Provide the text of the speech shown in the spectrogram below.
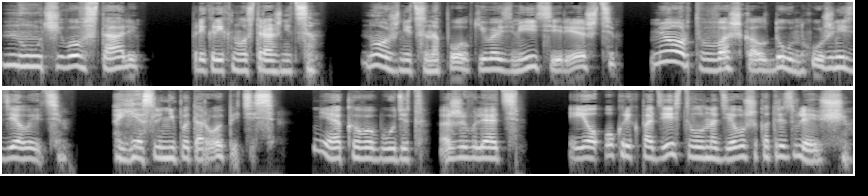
«Ну, чего встали?» — прикрикнула стражница. «Ножницы на полке возьмите и режьте. Мертв ваш колдун, хуже не сделаете. А если не поторопитесь, некого будет оживлять». Ее окрик подействовал на девушек отрезвляюще.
